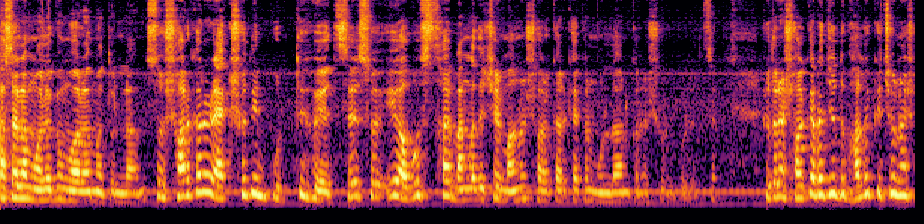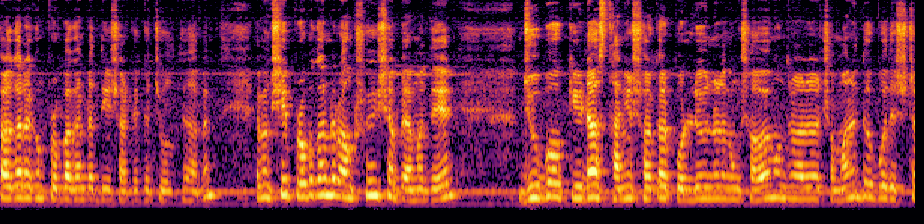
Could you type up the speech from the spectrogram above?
আসসালামু আলাইকুম ওরহমতুল্লাহ সো সরকারের একশো দিন পূর্তি হয়েছে সো এই অবস্থায় বাংলাদেশের মানুষ সরকারকে এখন মূল্যায়ন করা শুরু করেছে। সুতরাং সরকারের যেহেতু ভালো কিছু নয়, সরকার এখন প্রোপাগান্ডা দিয়ে সরকারকে চলতে হবে এবং সেই প্রোপাগান্ডার অংশ হিসাবে আমাদের যুব, ক্রীড়া, স্থানীয় সরকার, পল্লী উন্নয়ন এবং সভা মন্ত্রণালয়ের সম্মানিত উপদেষ্টা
